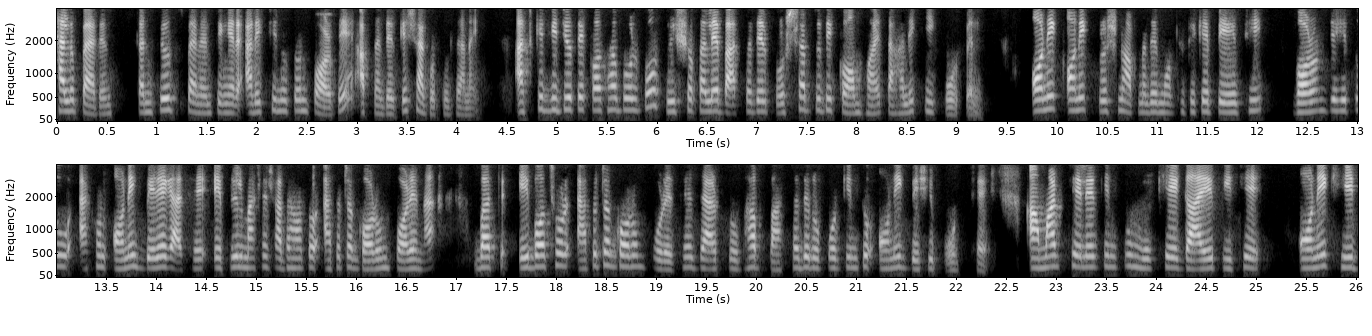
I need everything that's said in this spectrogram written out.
হ্যালো প্যারেন্টস কনফিউজ প্যারেন্টিং এর আরেকটি নতুন পর্বে আপনাদেরকে স্বাগত জানাই। আজকের ভিডিওতে কথা বলব গ্রীষ্মকালে বাচ্চাদের প্রস্রাব যদি কম হয় তাহলে কি করবেন? অনেক অনেক প্রশ্ন আপনাদের মধ্যে থেকে পেয়েছি। গরম যেহেতু এখন অনেক বেড়ে গেছে, এপ্রিল মাসে সাধারণত এতটা গরম পড়ে না বাট এবছর এতটা গরম পড়েছে যার প্রভাব বাচ্চাদের ওপর কিন্তু অনেক বেশি পড়ছে। আমার ছেলের কিন্তু মুখে, গায়ে, পিঠে অনেক হিট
